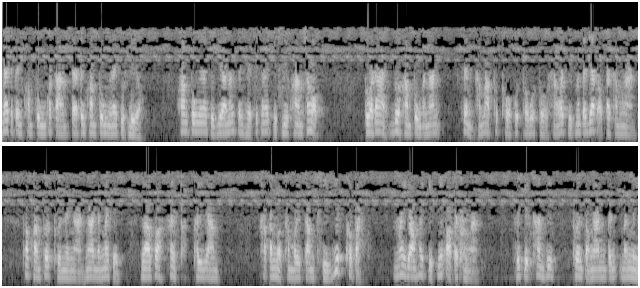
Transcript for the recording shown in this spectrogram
แม้จะเป็นความปรุงก็ตาม แต่เป็นความปรุงอยู่ในจุดเดียว ความปรุงอยู่ในจุดเดียวนั้นเป็นเหตุที่จะให้จิตมีความสงบ ตัวได้ด้วยความปรุงอันนั้น เช่นคำว่าพุทโธพุทโธพุทโธหากว่าจิตมันจะแยกออกไปทำงาน เพราะความเพลิดเพลินในงานงานยังไม่เสร็จเราก็ให้พยายามเข้ากำหนดคำบริกรรมถี่ยิบเข้าไป ไม่ยอมให้จิตนี้ออกไปทำงานคือจิตขั้นที่เพลินต่องานเป็นมันมี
